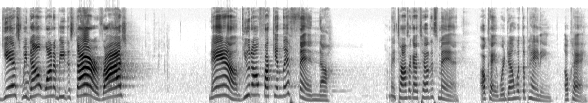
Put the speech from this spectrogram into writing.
Yes, we don't want to be disturbed, Raj. Damn, you don't fucking listen. How many times I gotta tell this man? Okay, we're done with the painting. Okay.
